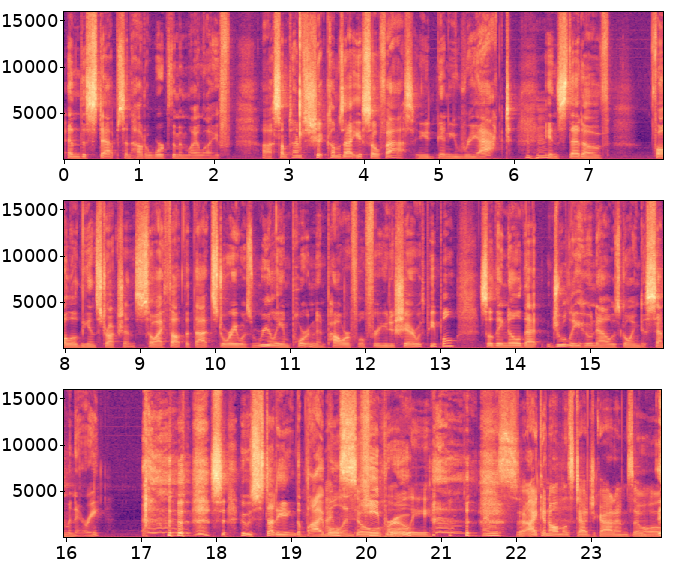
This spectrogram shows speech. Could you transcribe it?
and the steps and how to work them in my life. Uh, sometimes shit comes at you so fast, and you and you react instead of follow the instructions. So I thought that that story was really important and powerful for you to share with people, so they know that Julie, who now is going to seminary. who's studying the Bible I'm and so Hebrew. holy. I'm so, I can almost touch God. I'm so holy.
